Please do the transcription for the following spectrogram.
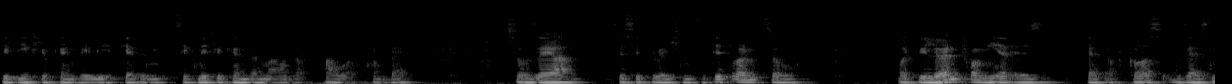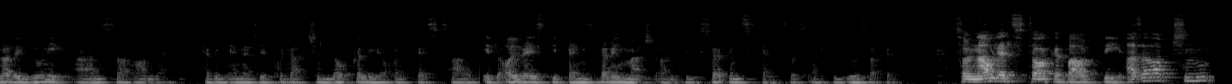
believe you can really get a significant amount of power from that. So there, the situation is different. So what we learn from here is that, of course, there's not a unique answer on that having energy production locally or at best site. It always depends very much on the circumstances and the use of it. So now let's talk about the other option.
